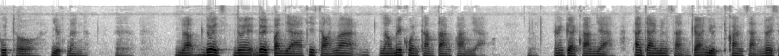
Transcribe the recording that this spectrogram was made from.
พุทโธหยุดมันแล้วด้วยด้วยด้วยปัญญาที่สอนว่าเราไม่ควรทำตามความอยากนั้นเกิดความอยาก ถ้าใจมันสั่นก็หยุดความสั่นด้วยส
